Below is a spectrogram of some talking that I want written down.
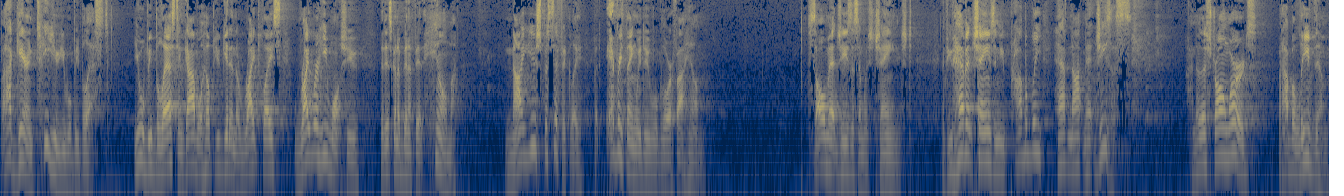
but I guarantee you, you will be blessed. You will be blessed, and God will help you get in the right place, right where He wants you, that it's going to benefit Him. Not you specifically, but everything we do will glorify Him. Saul met Jesus and was changed. If you haven't changed, then you probably have not met Jesus. I know they're strong words, but I believe them.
